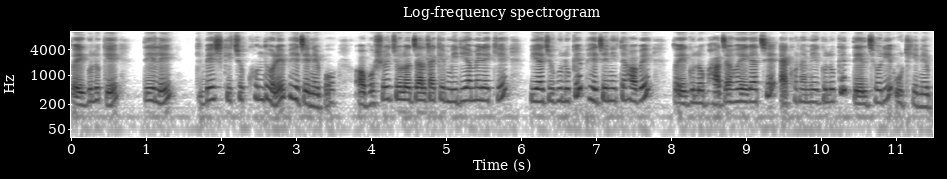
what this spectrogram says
তো এগুলোকে তেলে বেশ কিছুক্ষণ ধরে ভেজে নেব। অবশ্যই চুলোর জালটাকে মিডিয়ামে রেখে পেঁয়াজগুলোকে ভেজে নিতে হবে। তো এগুলো ভাজা হয়ে গেছে। এখন আমি এগুলোকে তেল ঝরিয়ে উঠিয়ে নেব।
